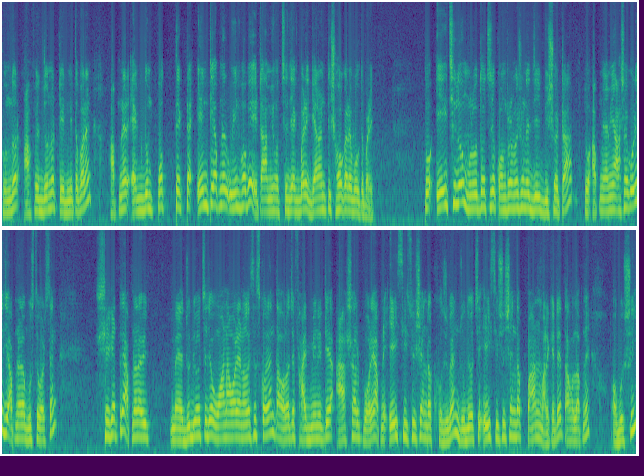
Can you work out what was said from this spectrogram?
সুন্দর আফের জন্য ট্রেড নিতে পারেন। আপনার একদম প্রত্যেকটা এন্ট্রি আপনার উইন হবে, এটা আমি হচ্ছে যে একবারে গ্যারান্টি সহকারে বলতে পারি। তো এই ছিল মূলত হচ্ছে যে কনফার্মেশনের যেই বিষয়টা। তো আপনি, আমি আশা করি যে আপনারা বুঝতে পারছেন। সেক্ষেত্রে আপনারা ওই যদি হচ্ছে যে ওয়ান আওয়ার অ্যানালাইসিস করেন, তাহলে হচ্ছে ফাইভ মিনিটে আসার পরে আপনি এই সিচুয়েশানটা খুঁজবেন। যদি হচ্ছে এই সিচুয়েশানটা পান মার্কেটে তাহলে আপনি অবশ্যই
